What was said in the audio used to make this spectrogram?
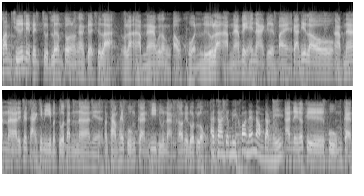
ความชื้นเนี่ยเป็นจุดเริ่มต้นของการเกิดเชื้อราเวลาอาบน้ำก็ต้องเป่าขน หรือเวลาอาบน้ำก็อย่าให้นานเกินไป การที่เราอาบน้ำนานหรือใช้สารเคมีบนตัวสัตว์นานเนี่ยมันทำให้ภูมิคุ้มกันที่ผิวหนังเขาเนี่ยลดลง อาจารย์ยังมีข้อแนะนำดังนี้ อันหนึ่งก็คือภูมิคุ้มกัน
